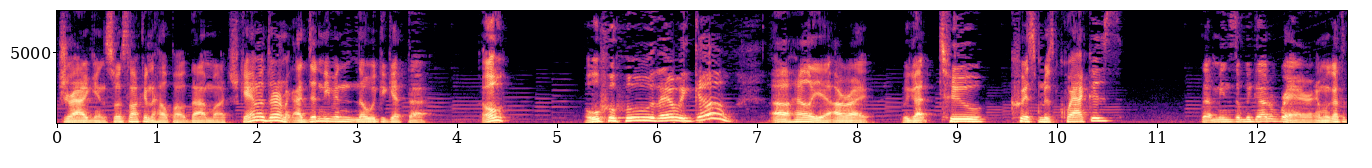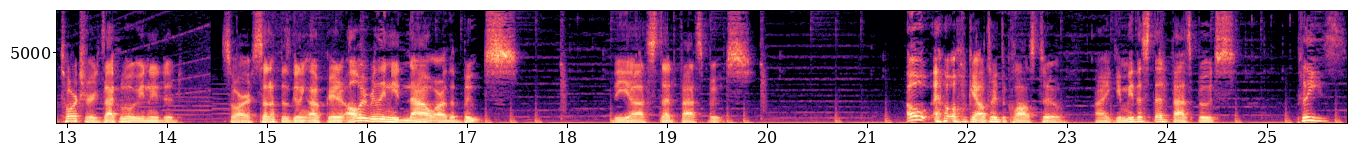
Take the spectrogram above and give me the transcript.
dragon, so it's not gonna help out that much. Ganodermic, I didn't even know we could get that. Oh! Ooh, there we go! Oh, hell yeah, alright. We got two Christmas crackers. That means that we got a rare, and we got the torture, exactly what we needed. So our setup is getting upgraded. All we really need now are the boots. The uh, steadfast boots. Oh, okay, I'll take the claws too. Alright, give me the steadfast boots. Please.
